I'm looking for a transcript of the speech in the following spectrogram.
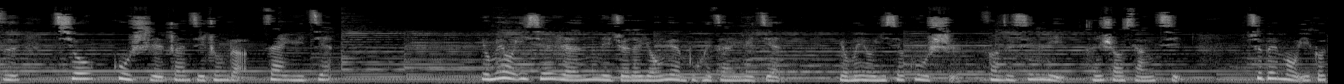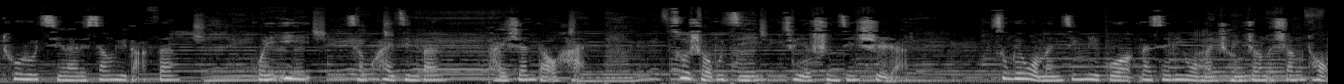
自《秋故事》专辑中的《再遇见》。有没有一些人你觉得永远不会再遇见？有没有一些故事放在心里很少想起，却被某一个突如其来的相遇打翻？回忆像快进般排山倒海，措手不及，却也瞬间释然。送给我们经历过那些令我们成长的伤痛，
